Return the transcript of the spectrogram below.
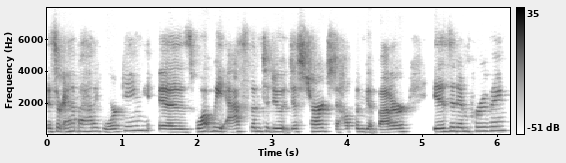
Is their antibiotic working? Is what we ask them to do at discharge to help them get better, is it improving?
